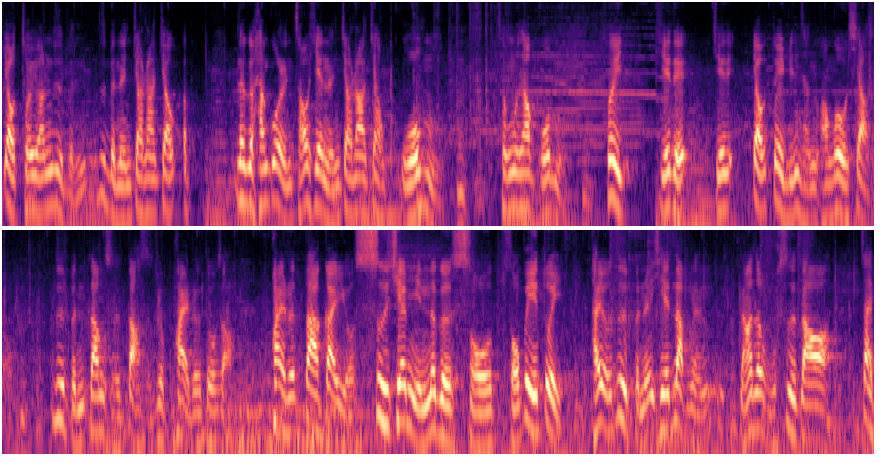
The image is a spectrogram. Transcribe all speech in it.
要推翻日本。日本人叫他叫呃，那个韩国人、朝鲜人叫他叫国母，称呼他国母，所以。觉得觉得要对明成皇后下手，日本当时大使就派了多少？派了大概有四千名那个守守备队，还有日本的一些浪人拿着武士刀啊，在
